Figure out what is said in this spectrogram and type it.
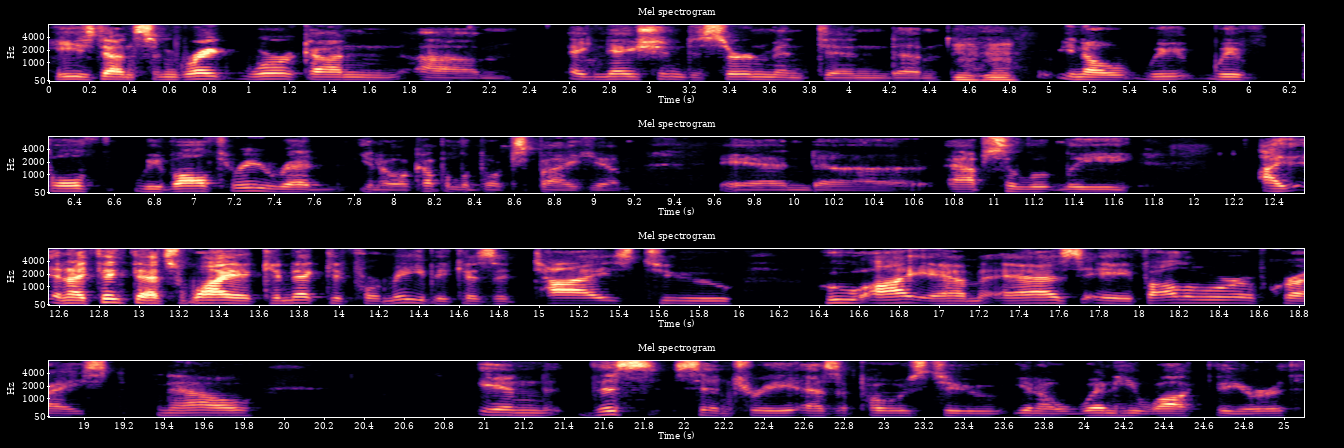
he's done some great work on um, Ignatian discernment, and um, mm-hmm. you know we we've both we've all three read you know a couple of books by him, and uh, absolutely, I and I think that's why it connected for me because it ties to who I am as a follower of Christ now in this century as opposed to you know when he walked the earth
